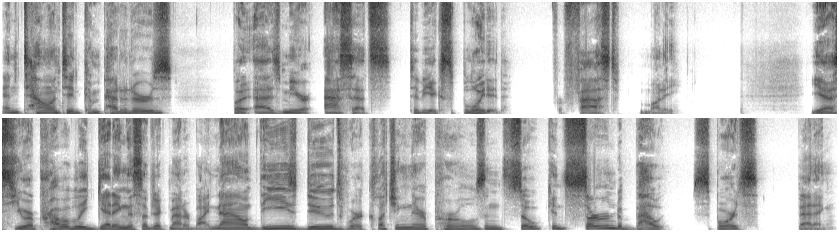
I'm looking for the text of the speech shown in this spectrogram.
and talented competitors, but as mere assets to be exploited for fast money. Yes, you are probably getting the subject matter by now. These dudes were clutching their pearls and so concerned about sports betting.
